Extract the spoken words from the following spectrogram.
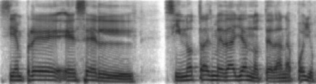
siempre es el. Si no traes medalla, no te dan apoyo.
